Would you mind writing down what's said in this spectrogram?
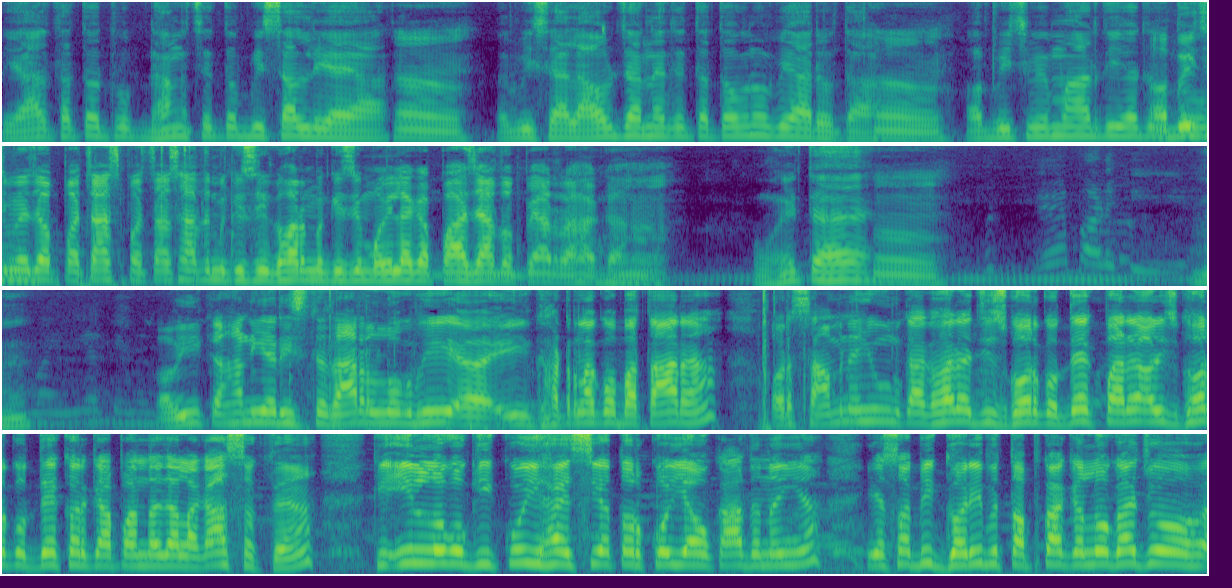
प्यार था तो, तो ढंग से तो विशाल साल ले आया हाँ विशाल और जाने देता तो ना प्यार होता। हाँ। और बीच में मार दिया तो और बीच में जब पचास पचास आदमी किसी घर में किसी महिला के पास जाए तो प्यार रहा कहा? वही तो है। हाँ। हैं? अब ये कहानी है रिश्तेदार लोग भी ई घटना को बता रहे हैं और सामने ही उनका घर है जिस घर को देख पा रहे हैं। और इस घर को देख करके आप अंदाज़ा लगा सकते हैं कि इन लोगों की कोई हैसियत और कोई औकात नहीं है। ये सभी गरीब तबका के लोग हैं जो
